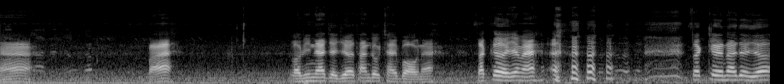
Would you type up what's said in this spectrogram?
อ่าไปเรานี่น่าจะเยอะท่านโชคชัยบอกนะซักเกอร์ใช่ไหมซักเกอร์น่าจะเยอะ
